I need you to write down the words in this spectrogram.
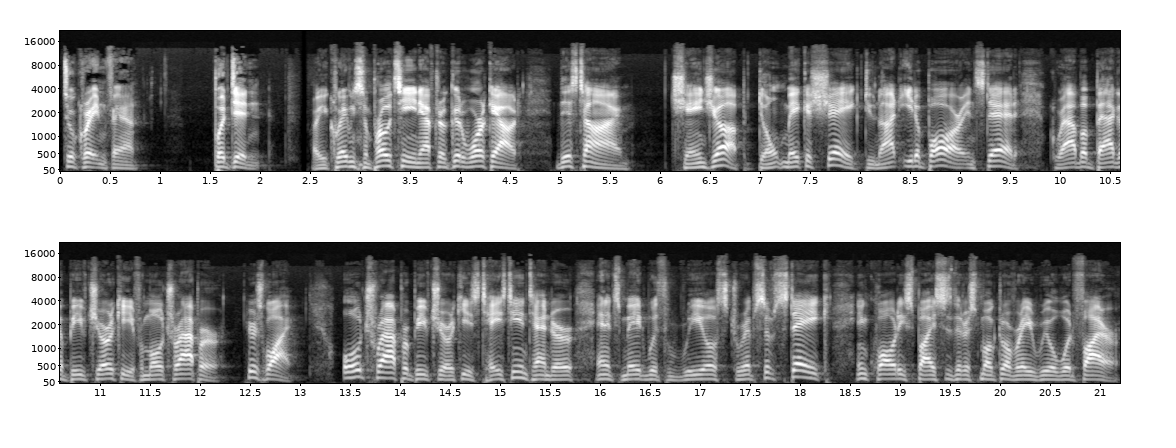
to a Creighton fan, but didn't. Are you craving some protein after a good workout? This time, change up. Don't make a shake. Do not eat a bar. Instead, grab a bag of beef jerky from Old Trapper. Here's why. Old Trapper beef jerky is tasty and tender, and it's made with real strips of steak and quality spices that are smoked over a real wood fire.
